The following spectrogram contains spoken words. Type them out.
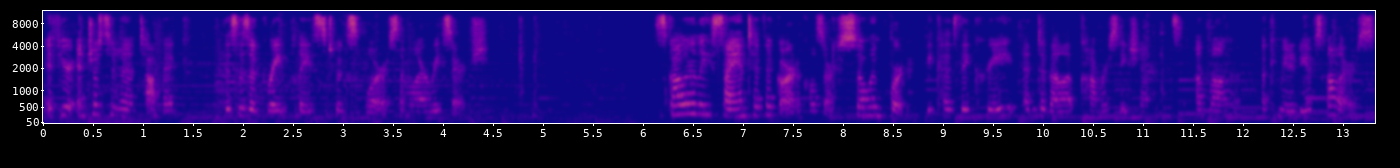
If you're interested in a topic, this is a great place to explore similar research. Scholarly scientific articles are so important because they create and develop conversations among a community of scholars.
